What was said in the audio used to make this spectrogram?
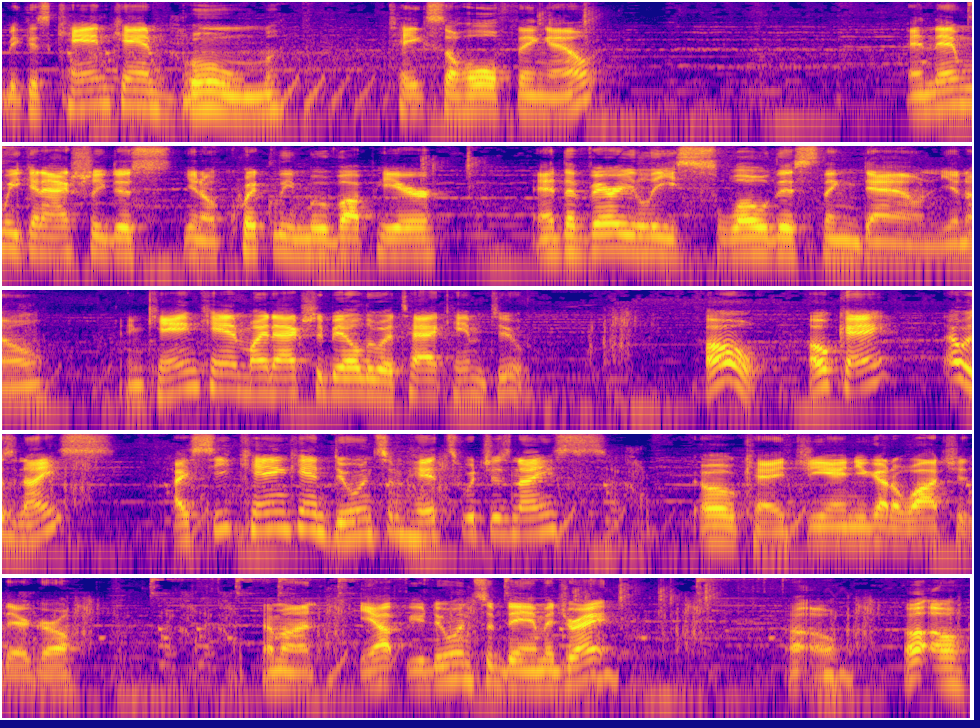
because can-can boom takes the whole thing out. And then we can actually just, you know, quickly move up here and at the very least slow this thing down, you know? And can-can might actually be able to attack him too. Oh, okay. That was nice. I see Can-Can doing some hits, which is nice. Okay, Jian, you gotta watch it there, girl. Come on. Yep, you're doing some damage, right? Uh-oh. Uh-oh.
